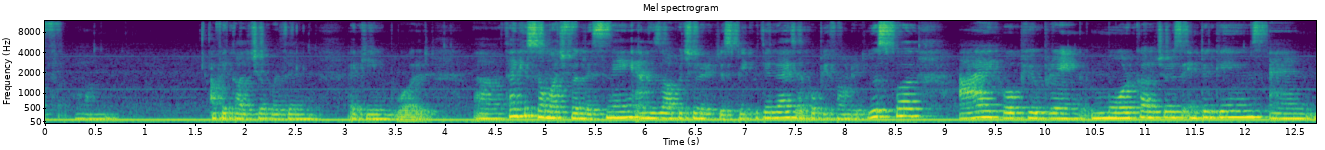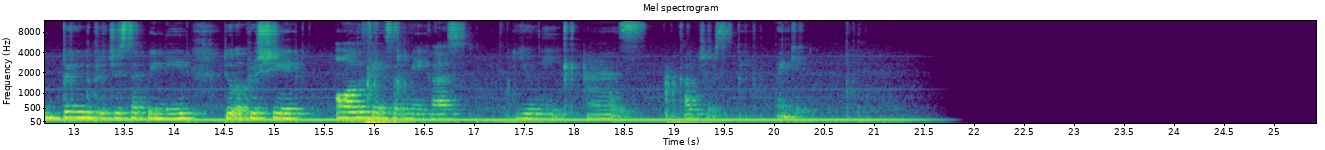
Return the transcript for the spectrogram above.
of a culture within a game world. Uh, thank you so much for listening and this opportunity to speak with you guys. I hope you found it useful. I hope you bring more cultures into games and build the bridges that we need to appreciate all the things that make us unique as cultures. Thank you.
